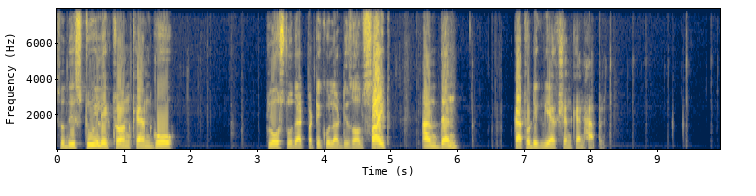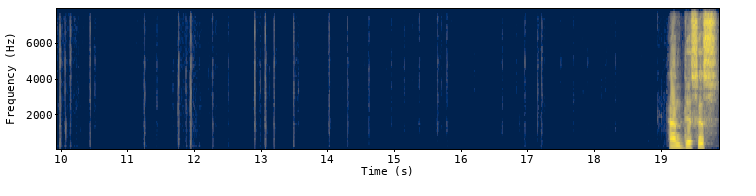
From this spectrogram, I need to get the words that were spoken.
So, this 2 electron can go close to that particular dissolved site and then cathodic reaction can happen. And this is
